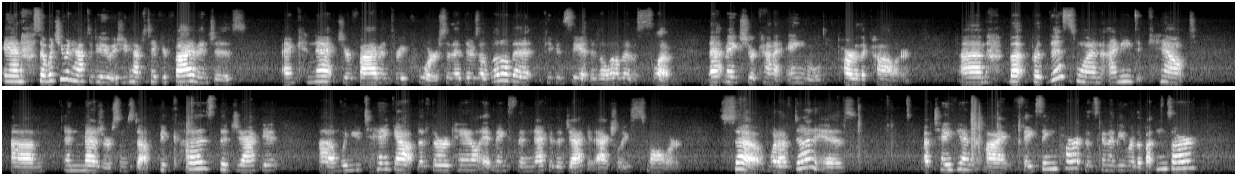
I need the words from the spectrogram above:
And so what you would have to do is you'd have to take your 5 inches and connect your 5 and 3 quarters so that there's a little bit, if you can see it, there's a little bit of a slope. That makes your kind of angled part of the collar. Um, but for this one, I need to count um, and measure some stuff because the jacket, um, when you take out the third panel, it makes the neck of the jacket actually smaller. So what I've done is I've taken my facing part that's going to be where the buttons are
